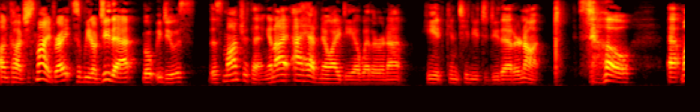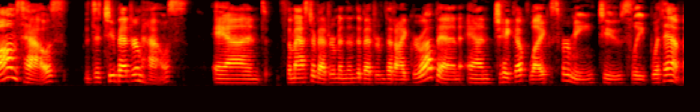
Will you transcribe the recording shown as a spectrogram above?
unconscious mind, right? So we don't do that. What we do is this mantra thing. And I, I had no idea whether or not he had continued to do that or not. So at mom's house, it's a two bedroom house and it's the master bedroom and then the bedroom that I grew up in. And Jacob likes for me to sleep with him.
